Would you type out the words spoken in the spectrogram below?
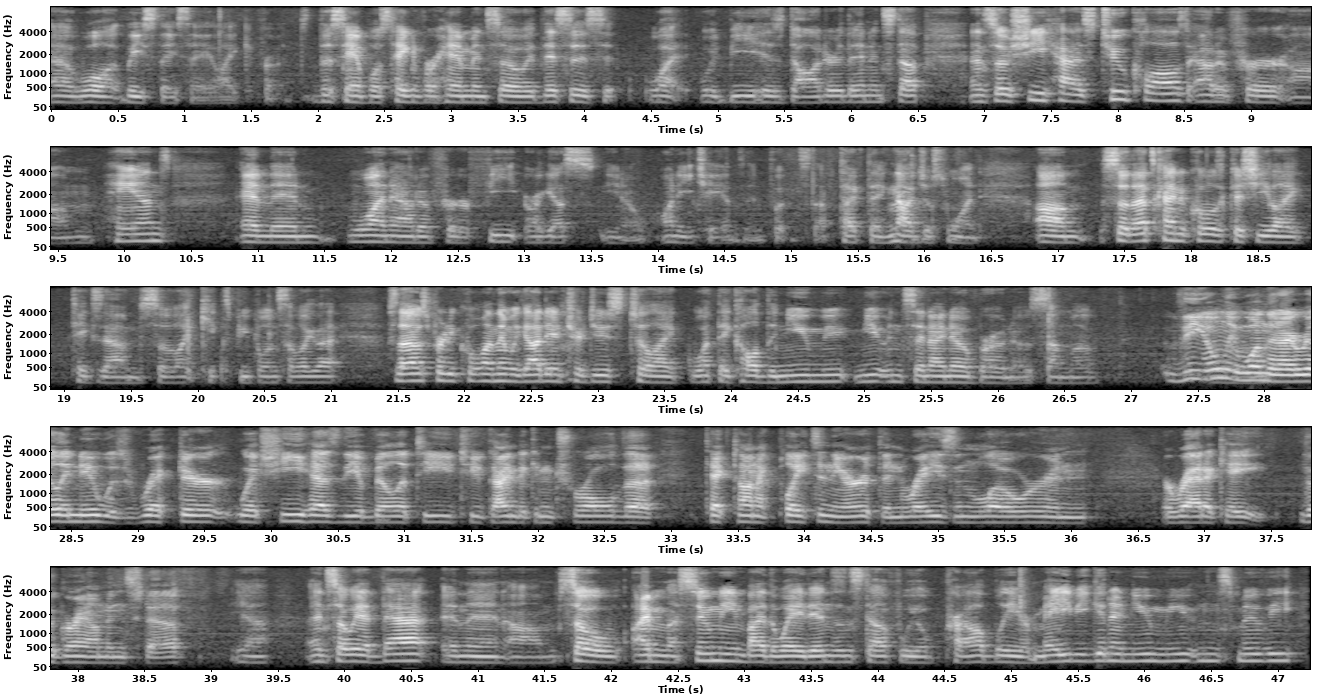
Uh, well, at least they say like the sample is taken for him, and so this is what would be his daughter then and stuff. And so she has two claws out of her um, hands, and then one out of her feet, or I guess you know on each hands and foot and stuff type thing, not just one. Um, so that's kind of cool because she like takes out and so like kicks people and stuff like that. So that was pretty cool. And then we got introduced to like what they called the new mu- mutants, and I know Bro knows some of The only one that I really knew was Rictor, which he has the ability to kind of control the tectonic plates in the earth and raise and lower and eradicate the ground and stuff. Yeah. And so we had that, and then, um, so I'm assuming by the way it ends and stuff, we'll probably or maybe get a new Mutants movie.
